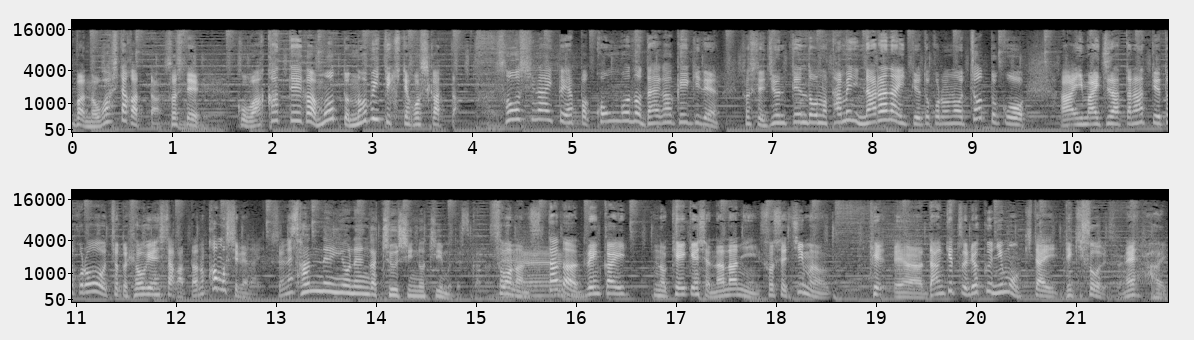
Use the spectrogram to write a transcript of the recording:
まあ伸ばしたかった。そしてこう若手がもっと伸びてきてほしかった。そうしないとやっぱ今後の大学駅伝そして順天堂のためにならないっていうところのちょっとこうあいまいちだったなっていうところをちょっと表現したかったのかもしれないですよね。3年4年が中心のチームですからね。そうなんですただ前回の経験者7人そしてチームのけ、えー団結力にも期待できそうですよね。はい。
